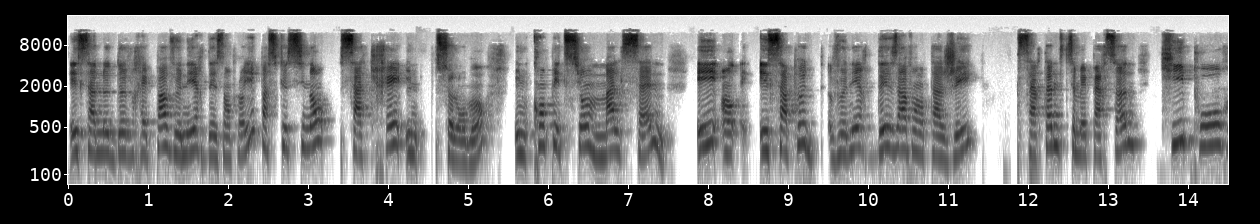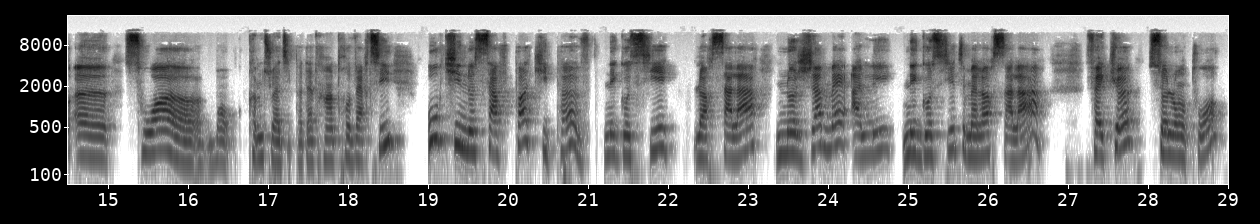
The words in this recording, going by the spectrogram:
Et ça ne devrait pas venir des employés parce que sinon ça crée une, selon moi, une compétition malsaine et, et ça peut venir désavantager certaines de ces personnes qui, pour euh, soit, bon, comme tu as dit, peut-être introvertis, ou qui ne savent pas qu'ils peuvent négocier leur salaire, ne jamais aller négocier leur salaire, fait que, selon toi,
